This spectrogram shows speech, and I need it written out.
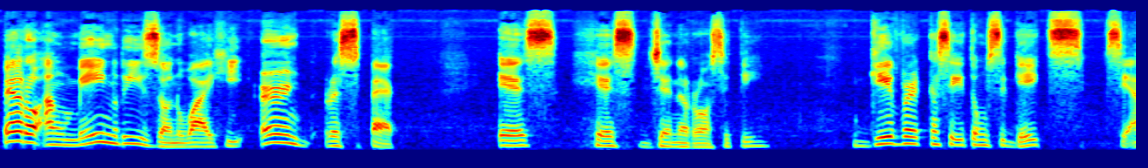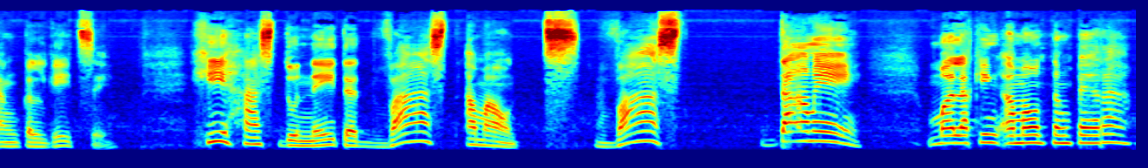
Pero ang main reason why he earned respect is his generosity. Giver kasi itong si Gates, si Uncle Gates eh he has donated vast amounts, vast, dami, malaking amount ng pera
